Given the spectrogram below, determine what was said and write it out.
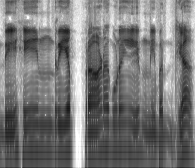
देहेन्द्रियप्राणगुणैर्निबध्य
